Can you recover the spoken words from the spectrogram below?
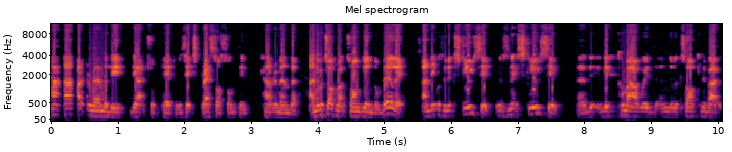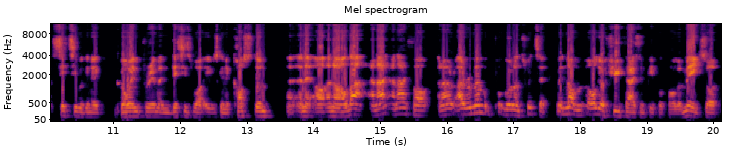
I can't remember the, the actual paper. It was Express or something. Can't remember. And they were talking about Tanguy Ndombele, and it was an exclusive. It was an exclusive. Uh, they, they come out with, and they were talking about City were going to go in for him, and this is what it was going to cost them, uh, and and all that. And I and I thought, and I, I remember going on Twitter. I mean, not only a few thousand people follow me, so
